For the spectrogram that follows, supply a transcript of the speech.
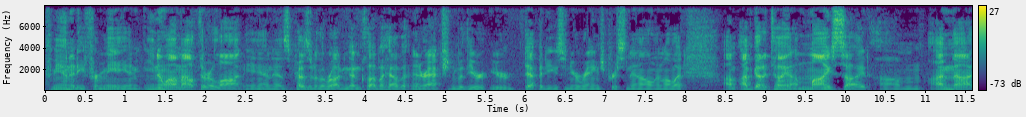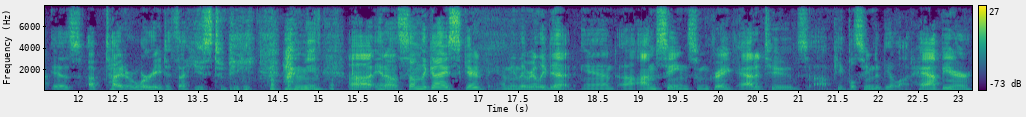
community for me, and you know I'm out there a lot, and as president of the Rod and Gun Club, I have an interaction with your your deputies and your range personnel and all that. Um, I've got to tell you, on my side, um, I'm not as uptight or worried as I used to be. I mean, uh, you know, some of the guys scared me. I mean, they really did. And uh, I'm seeing some great attitudes. Uh, people seem to be a lot happier.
